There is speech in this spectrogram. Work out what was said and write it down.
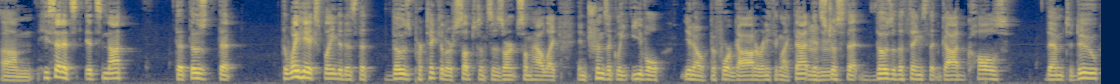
Um, he said it's it's not that those that the way he explained it is that those particular substances aren't somehow like intrinsically evil, you know, before God or anything like that. It's just that those are the things that God calls them to do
